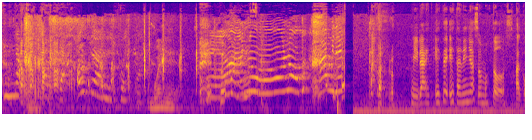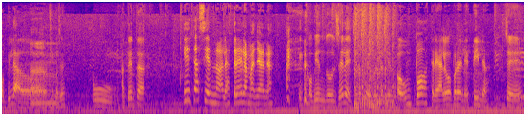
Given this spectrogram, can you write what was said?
No, basta. Buena idea. Mirá, este, esta niña somos todos. Ha compilado, Ah. chicos, ¿eh? Uh, atenta. ¿Qué está haciendo a las 3 de la mañana? Comiendo dulce de leche, no sé qué está haciendo. O un postre, algo por el estilo. Sí.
